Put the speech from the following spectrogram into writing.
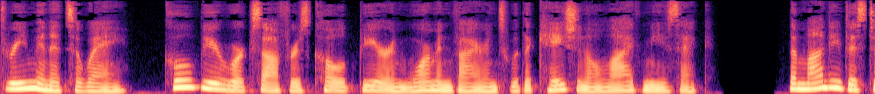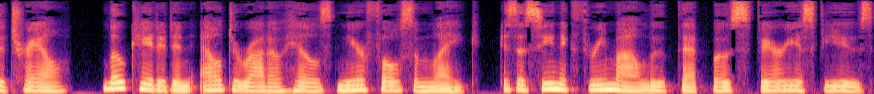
Three minutes away, Cool Beer Works offers cold beer in warm environs with occasional live music. The Monte Vista Trail, located in El Dorado Hills near Folsom Lake, is a scenic three mile loop that boasts various views,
